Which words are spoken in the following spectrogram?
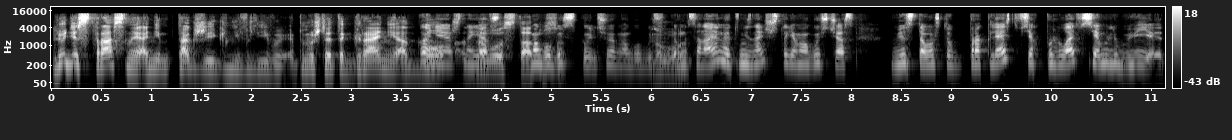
Люди страстные, они также и гневливые, потому что это грани одно, Конечно, я одного вс- могу быть статуса. вспыльчивой, могу быть Ну вот. эмоциональной, но это не значит, что я могу сейчас вместо того, чтобы проклясть всех, пожелать всем любви.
